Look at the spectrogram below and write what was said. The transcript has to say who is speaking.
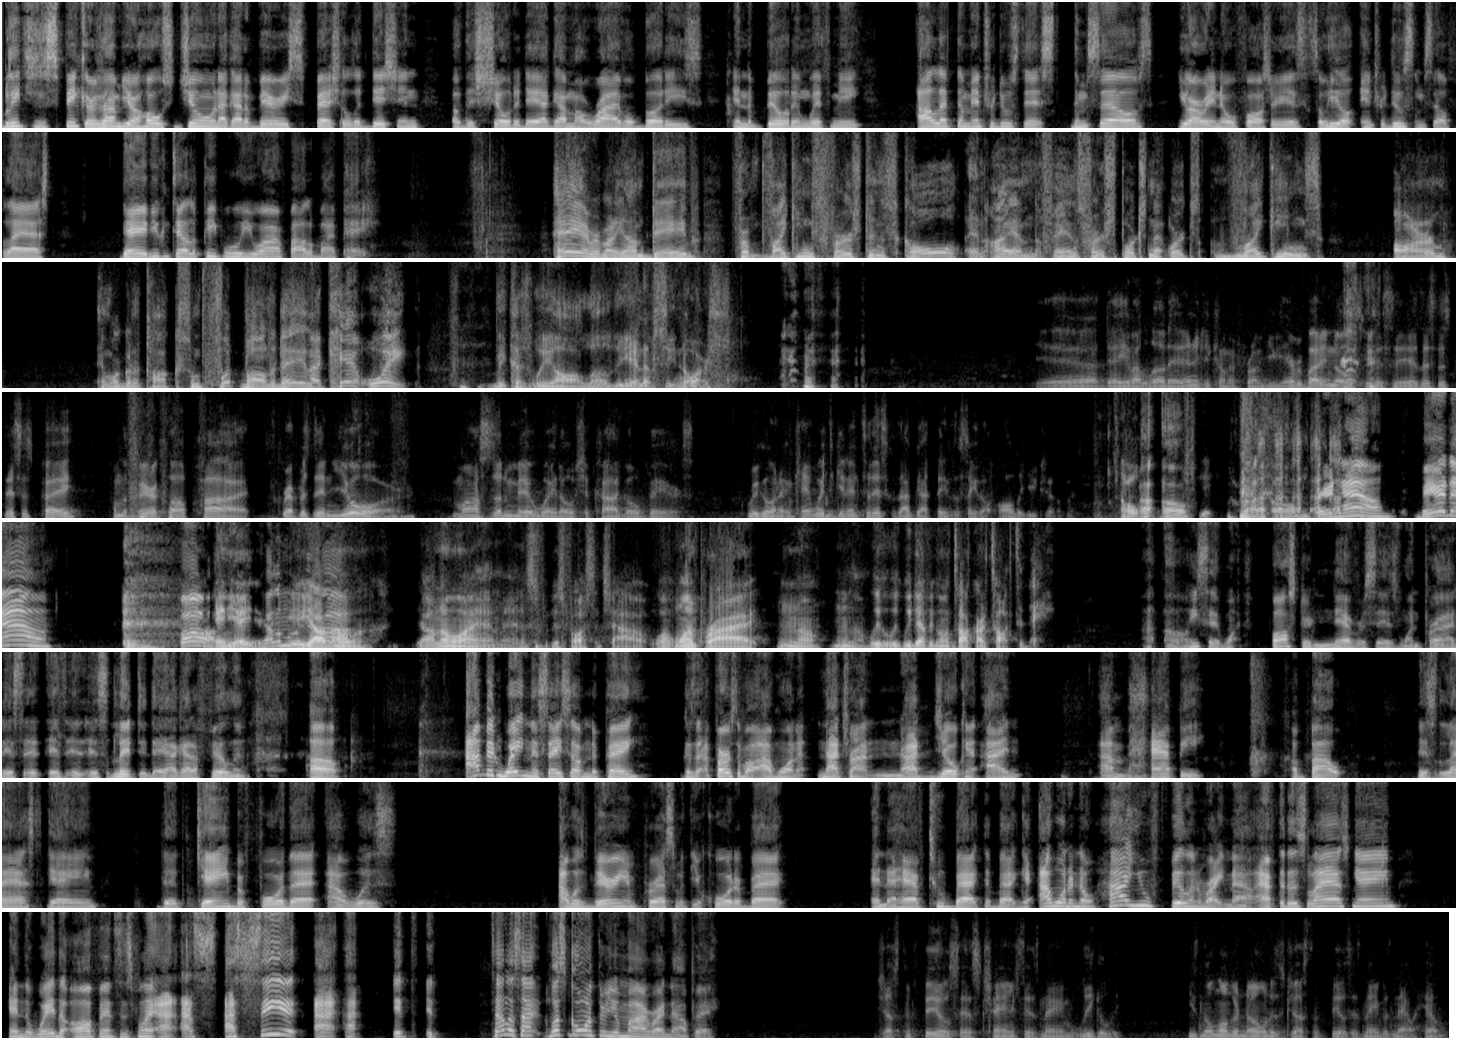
Speaker 1: Bleachers Speakers. I'm your host, June. I got a very special edition of the show today. I got my rival buddies in the building with me. I'll let them introduce this themselves. You already know who Foster is, so he'll introduce himself last. Dave, you can tell the people who you are, followed by Pay.
Speaker 2: Hey, everybody, I'm Dave from Vikings First and Skol, and I am the Fans First Sports Network's Vikings arm. And we're going to talk some football today, and I can't wait because we all love the NFC North.
Speaker 3: yeah, Dave, I love that energy coming from you. Everybody knows who this is. This is this is Pay from the Bear Claw Pod, representing your monsters of the Midway, those Chicago Bears. We're gonna can't wait to get into this because I've got things to say to all of you gentlemen.
Speaker 1: Oh, uh oh, uh oh, bear down, bear down.
Speaker 4: And yeah, yeah, yeah y'all know, y'all know who I am, man. It's it's Foster Child. One, one pride, you know, you know. We, we we definitely gonna talk our talk today.
Speaker 1: Uh oh, he said one. Foster never says one pride. It's it, it's it's lit today. I got a feeling. Uh, I've been waiting to say something to pay because first of all, I want to not trying, not joking. I I'm happy about this last game. The game before that, I was I was very impressed with your quarterback and to have two back to back games. I want to know how you feeling right now after this last game and the way the offense is playing. I I, I see it. I, I it it tell us how, what's going through your mind right now, Pay.
Speaker 3: Justin Fields has changed his name legally. He's no longer known as Justin Fields. His name is now him.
